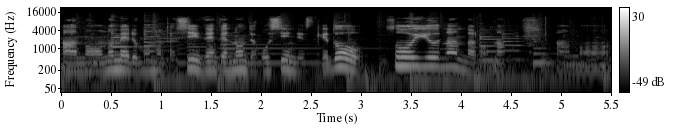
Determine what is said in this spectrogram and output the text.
あの飲めるものだし全然飲んでほしいんですけどそういうなんだろうなあの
